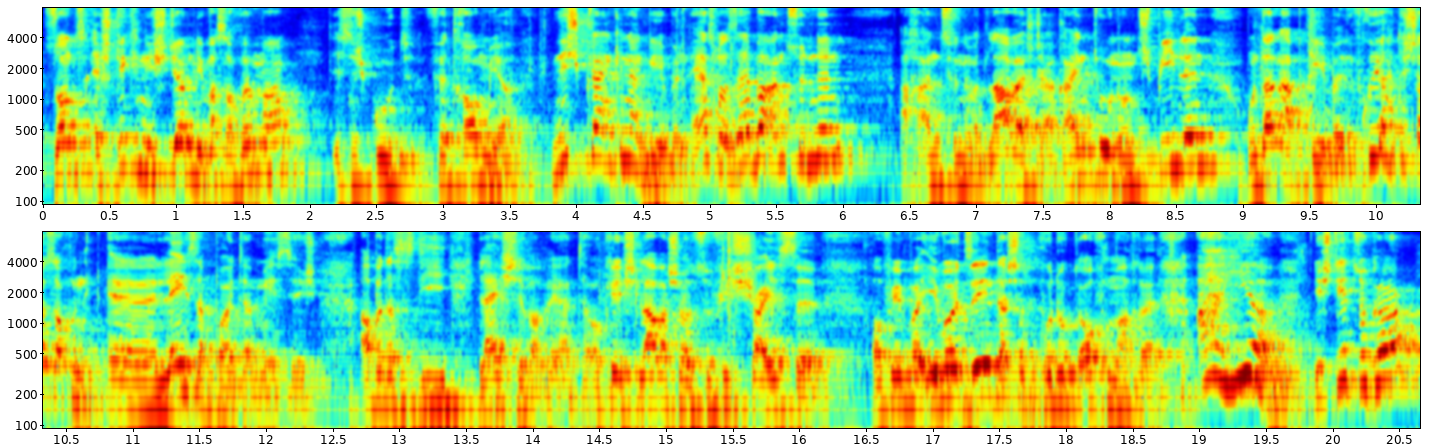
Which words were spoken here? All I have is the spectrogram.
sonst ersticken die, sterben die, was auch immer. Ist nicht gut. Vertrau mir. Nicht kleinen Kindern geben. Erstmal selber anzünden, Ach, anzünden, was laber ich da? Reintun und spielen und dann abgeben. Früher hatte ich das auch in äh, Laserpointer mäßig. Aber das ist die leichte Variante. Okay, ich laber schon zu viel Scheiße. Auf jeden Fall, ihr wollt sehen, dass ich das Produkt aufmache. Ah, hier. Hier steht sogar,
